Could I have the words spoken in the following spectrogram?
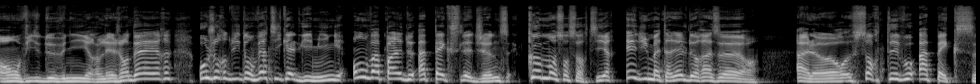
Envie de devenir légendaire? Aujourd'hui dans Vertical Gaming, on va parler de Apex Legends, comment s'en sortir et du matériel de Razer. Alors, sortez vos Apex.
